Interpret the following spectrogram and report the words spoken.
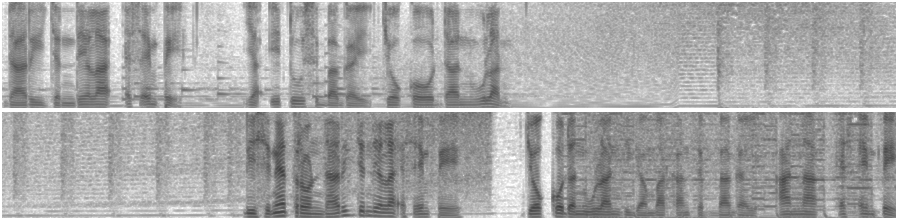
dari Jendela SMP yaitu sebagai Joko dan Wulan. Di sinetron dari jendela SMP, Joko dan Wulan digambarkan sebagai anak SMP.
